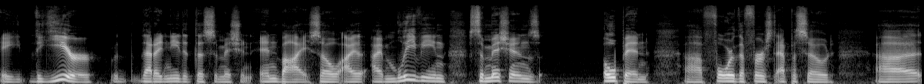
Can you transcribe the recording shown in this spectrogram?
a the year that I needed the submission in by. So I, I'm leaving submissions open uh, for the first episode. Uh,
